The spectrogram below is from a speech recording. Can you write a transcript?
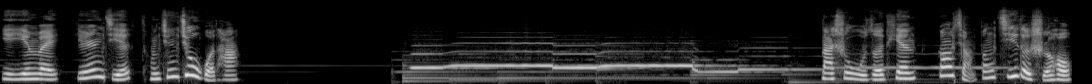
也因为狄仁杰曾经救过他。那是武则天刚想登基的时候。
